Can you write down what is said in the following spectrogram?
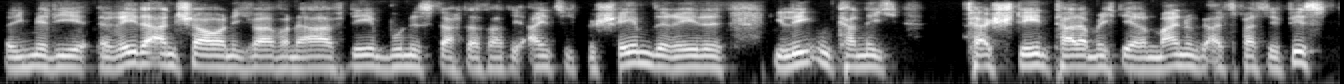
wenn ich mir die Rede anschaue, und ich war von der AfD im Bundestag, das war die einzig beschämende Rede. Die Linken kann ich verstehen, teile aber deren Meinung als Pazifist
